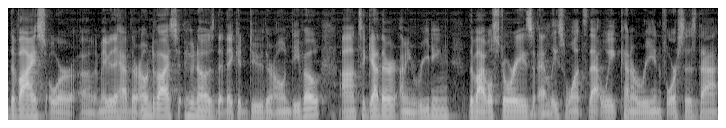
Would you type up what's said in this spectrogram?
device, or uh, maybe they have their own device. Who knows that they could do their own Devo uh, together? I mean, reading the Bible stories at least once that week kind of reinforces that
